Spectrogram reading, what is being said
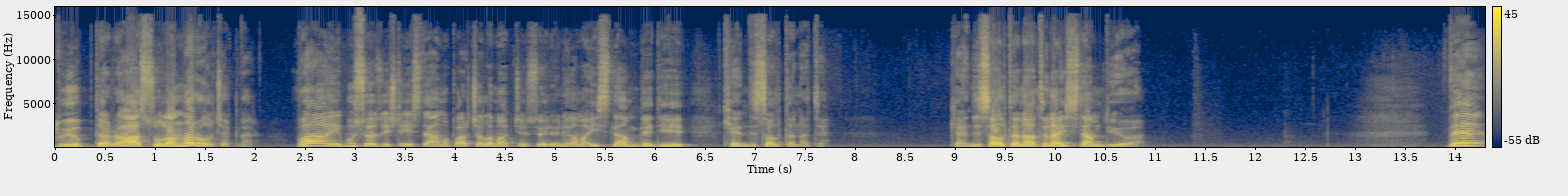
duyup da rahatsız olanlar olacaklar. Vay bu söz işte İslam'ı parçalamak için söyleniyor ama İslam dediği kendi saltanatı. Kendi saltanatına İslam diyor. Ve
